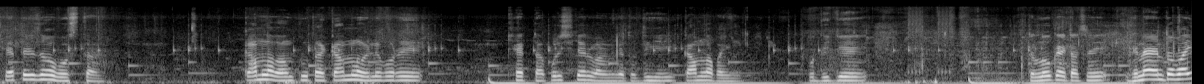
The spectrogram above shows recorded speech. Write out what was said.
ক্ষেতের যে অবস্থা কামলা বাম কোথায় কামলা হইলে পরে ক্ষেতটা পরিষ্কার বানান গেত দিকে কামলা পাইনি। ওদিকে একটা লোক আইতাছে হেনা এন তো ভাই?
